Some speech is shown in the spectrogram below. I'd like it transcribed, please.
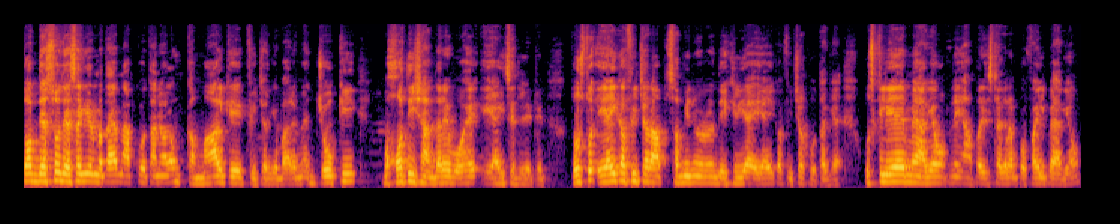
तो अब दोस्तों, जैसा कि मैंने बताया, मैं आपको बताने वाला हूँ कमाल के एक फीचर के बारे में, जो कि बहुत ही शानदार है, वो है AI से रिलेटेड दोस्तों AI का फीचर आप सभी ने देख लिया AI का फीचर होता क्या है। उसके लिए मैं आ गया हूँ अपने यहाँ पर इंस्टाग्राम प्रोफ़ाइल पे आ गया हूँ।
